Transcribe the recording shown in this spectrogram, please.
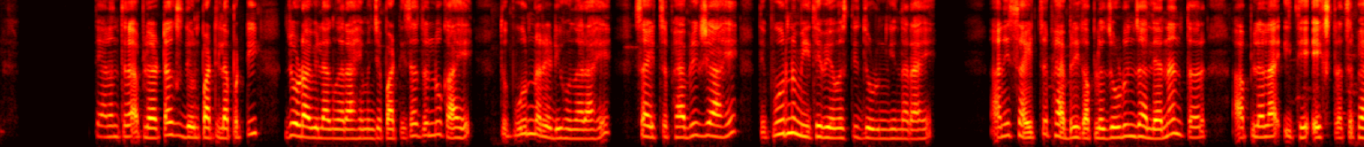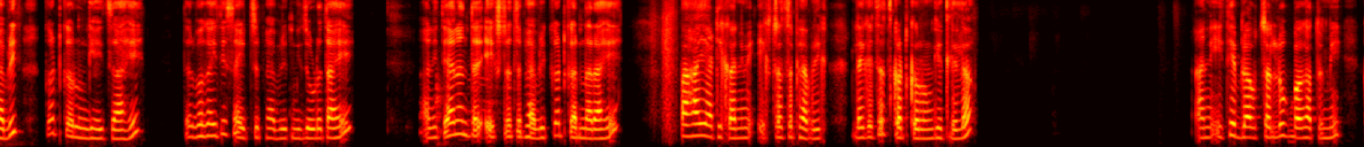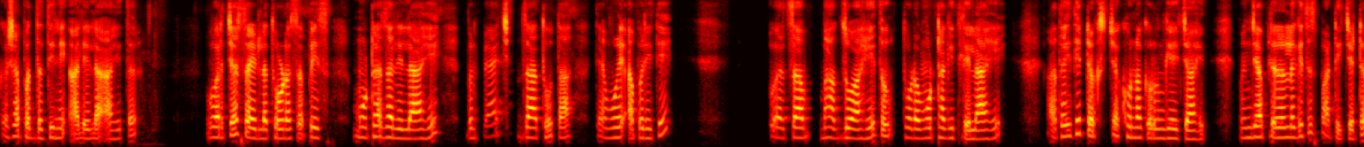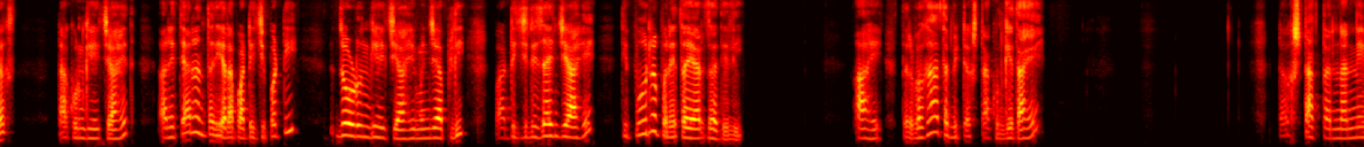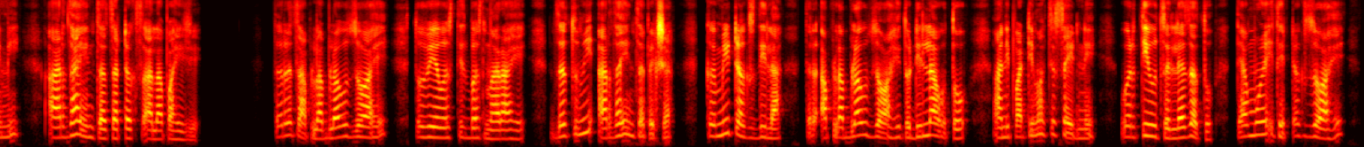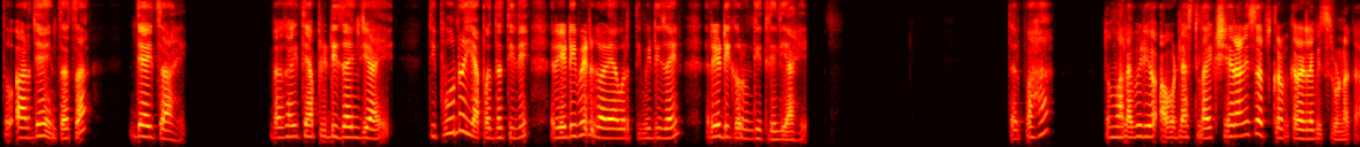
त्यानंतर आपल्याला टक्स देऊन पाठीला पट्टी जोडावी लागणार आहे. म्हणजे पाठीचा जो लुक आहे तो पूर्ण रेडी होणार आहे. साईडचं फॅब्रिक जे आहे ते पूर्ण मी इथे व्यवस्थित जोडून घेणार आहे. आणि साईडचं फॅब्रिक आपलं जोडून झाल्यानंतर आपल्याला इथे एक्स्ट्राचं फॅब्रिक कट करून घ्यायचं आहे. तर बघा इथे साईडचं फॅब्रिक मी जोडत आहे. आणि त्यानंतर एक्स्ट्राचं फॅब्रिक कट करणार आहे. पहा या ठिकाणी मी एक्स्ट्राचं फॅब्रिक लगेचच कट करून घेतलेलं. आणि इथे ब्लाऊजचा लुक बघा तुम्ही कशा पद्धतीने आलेला आहे तर. वरच्या साईडला थोडासा पेस मोठा झालेला आहे पण पॅच जात होता त्यामुळे आपण इथे वरचा भाग जो आहे तो थोडा मोठा घेतलेला आहे. आता इथे टक्सच्या खुणा करून घ्यायच्या आहेत. म्हणजे आपल्याला लगेचच पाठीचे टक्स टाकून घ्यायचे आहेत. आणि त्यानंतर याला पाठीची पट्टी जोडून घ्यायची आहे. म्हणजे आपली पाठीची डिझाईन जी आहे ती पूर्णपणे तयार झालेली आहे. तर बघा आता मी टक्स टाकून घेत आहे. टक्स टाकताना नेहमी अर्धा इंचाचा टक्स आला पाहिजे. तरच आपला ब्लाऊज जो आहे तो व्यवस्थित बसणार आहे. जर तुम्ही अर्धा इंचापेक्षा कमी टक्स दिला तर आपला ब्लाऊज जो आहे तो ढिल्ला होतो आणि पाठीमागच्या साईडने वरती उचलल्या जातो. त्यामुळे इथे टक्स जो आहे तो अर्ध्या इंचाचा द्यायचा आहे. बघा इथे आपली डिझाईन जी आहे ती पूर्ण या पद्धतीने रेडीमेड गळ्यावरती मी डिझाईन रेडी करून घेतलेली आहे. तर पहा तुम्हाला व्हिडिओ आवडल्यास लाईक शेअर आणि सबस्क्राईब करायला विसरू नका.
